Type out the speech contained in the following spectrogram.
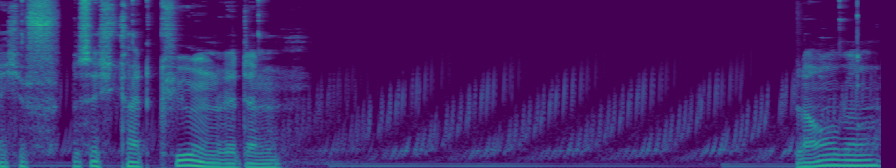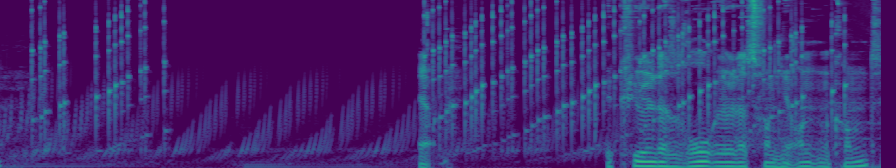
Welche Flüssigkeit kühlen wir denn? Ich glaube... Ja. Wir kühlen das Rohöl, das von hier unten kommt.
